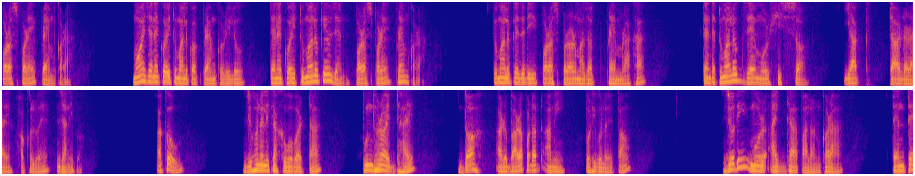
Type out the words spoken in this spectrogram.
পৰস্পৰে প্ৰেম কৰা। মই যেনেকৈ তোমালোকক প্ৰেম কৰিলোঁ তেনেকৈ তোমালোকেও যেন পৰস্পৰে প্ৰেম কৰা। তোমালোকে যদি পৰস্পৰৰ মাজত প্ৰেম ৰাখা তেন্তে তোমালোক যে মোৰ শিষ্য ইয়াক তাৰ দ্বাৰাই সকলোৱে জানিব। আকৌ জোহনে লিখা শুভবাৰ্তা পোন্ধৰ অধ্যায় দহ আৰু বাৰ পদত আমি পঢ়িবলৈ পাওঁ। যদি মোৰ আজ্ঞা পালন কৰা তেন্তে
